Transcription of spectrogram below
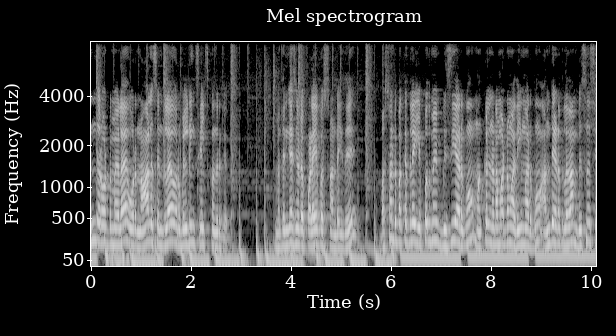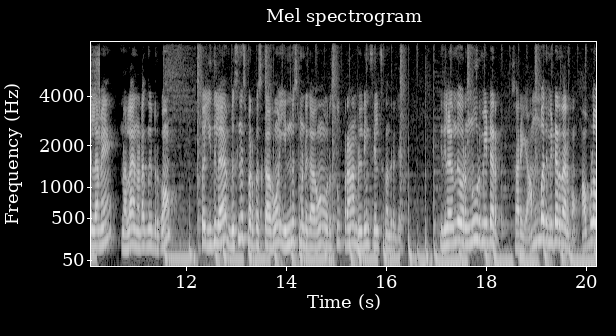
இந்த ரோட்டு மேலே ஒரு நாலு சென்டில் ஒரு பில்டிங் சேல்ஸ்க்கு வந்திருக்கு. நம்ம தென்காசியோட பழைய பஸ் ஸ்டாண்டு இது. பஸ் ஸ்டாண்டு பக்கத்தில் எப்போதுமே பிஸியாக இருக்கும் மக்கள் நடமாட்டமும் அதிகமாக இருக்கும். அந்த இடத்துல தான் பிஸ்னஸ் எல்லாமே நல்லா நடந்துகிட்டு இருக்கும். ஸோ இதில் பிஸ்னஸ் பர்பஸ்க்காகவும் இன்வெஸ்ட்மெண்ட்டுக்காகவும் ஒரு சூப்பரான பில்டிங் சேல்ஸ்க்கு வந்திருக்கு. இதிலேருந்து ஒரு நூறு மீட்டர் சாரி ஐம்பது மீட்டர் தான் இருக்கும். அவ்வளோ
